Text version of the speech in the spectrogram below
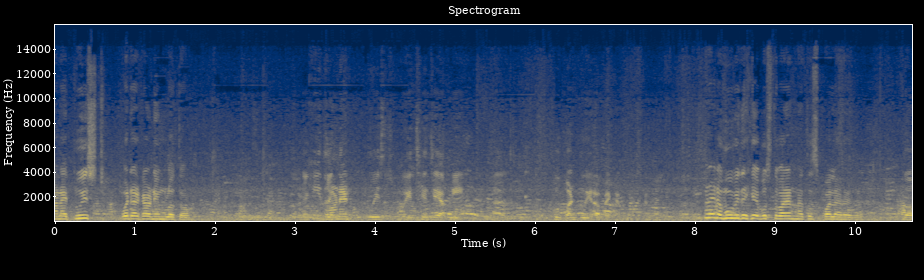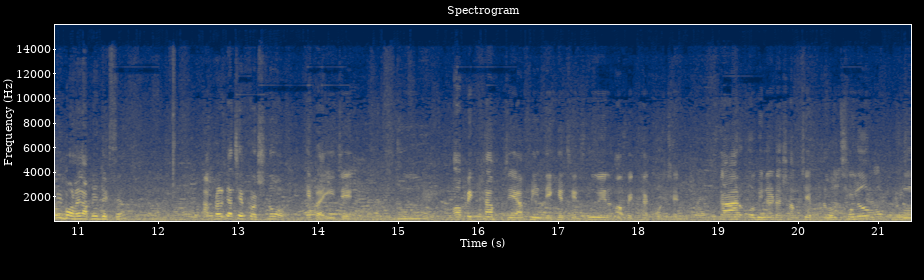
মানে টুইস্ট ওইটার কারণে মূলত। কি ধরনের টুইস্ট হয়েছে যে আপনি আহ, তুফান টু এর অপেক্ষা মানে এটা মুভি দেখে বুঝতে পারেন না তো স্পয়লার হয়ে যায় আপনি বলেন আপনি দেখছেন। আপনার কাছে প্রশ্ন এটাই যে টু অপেক্ষা যে আপনি দেখেছেন টু এর অপেক্ষা করছেন? কার অভিনয়টা সবচেয়ে ভালো ছিল? এবং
